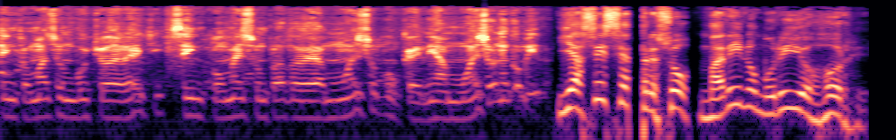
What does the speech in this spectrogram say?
sin tomarse un bucho de leche, sin comerse un plato de almuerzo, porque ni almuerzo ni comida. Y así se expresó Marino Murillo Jorge,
